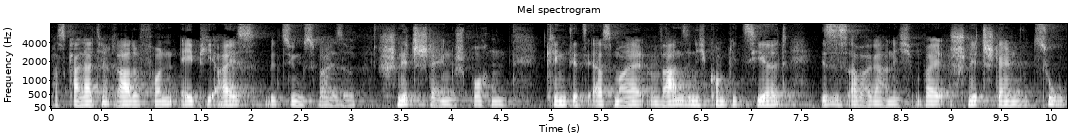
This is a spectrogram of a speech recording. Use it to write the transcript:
Pascal hat ja gerade von APIs bzw. Schnittstellen gesprochen. Klingt jetzt erstmal wahnsinnig kompliziert, ist es aber gar nicht, weil Schnittstellen wozu?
